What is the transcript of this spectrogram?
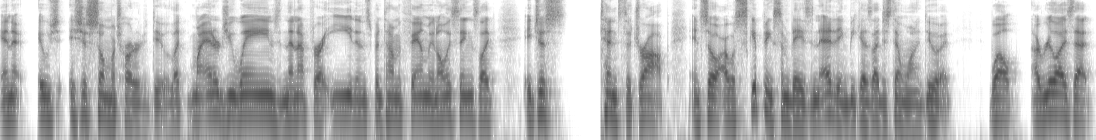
and it, it was it's just so much harder to do. Like my energy wanes, and then after I eat and spend time with family and all these things, like it just tends to drop. And so I was skipping some days in editing because I just didn't want to do it. Well, I realized that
